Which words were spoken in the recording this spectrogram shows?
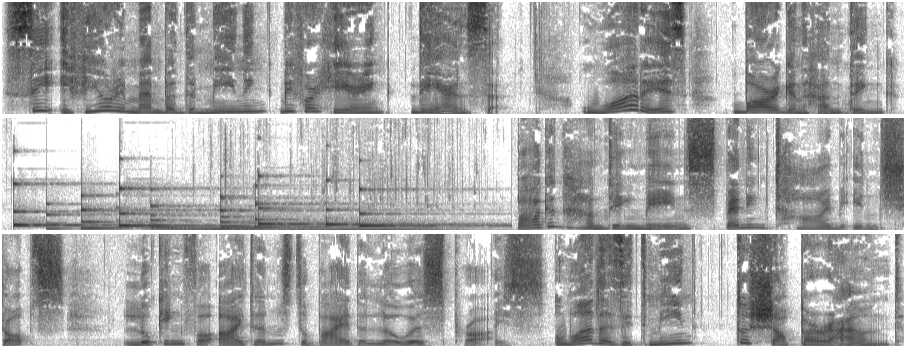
See if you remember the meaning before hearing the answer. What is bargain hunting? Bargain hunting means spending time in shops looking for items to buy at the lowest price. What does it mean to shop around?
